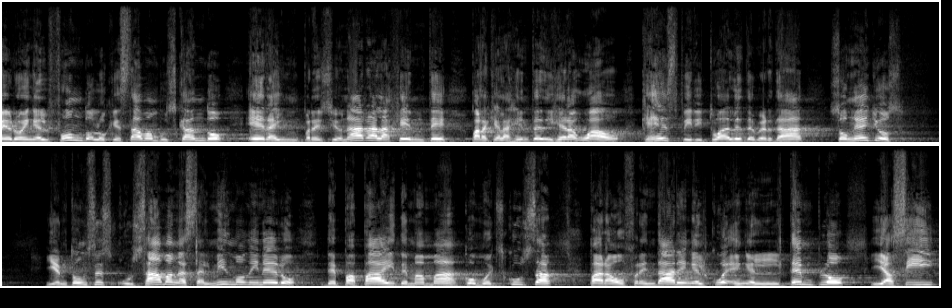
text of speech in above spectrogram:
pero en el fondo lo que estaban buscando era impresionar a la gente para que la gente dijera, wow, qué espirituales de verdad son ellos. Y entonces usaban hasta el mismo dinero de papá y de mamá como excusa para ofrendar en el, en el templo y así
